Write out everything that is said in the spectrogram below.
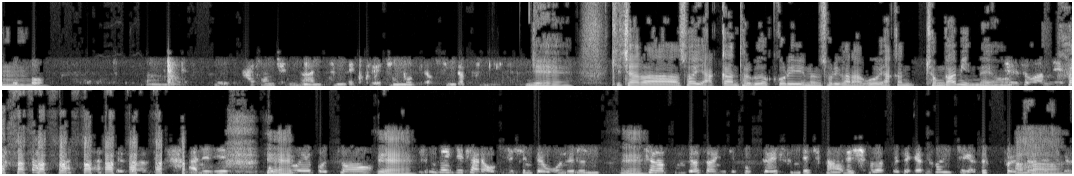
음. 후보 어, 그 가장 중요한 당대표의 덕목이라고 생각합니다. 예. 기차라서 약간 덜그덕거리는 소리가 나고 약간 정감이 있네요. 죄송합니다. 죄송합니다. 아니 이 예. 복도에 보통 예. 승객이 잘 없으신데 오늘은 예. 기차가 붐벼서 이제 복도에 승객이 많으셔갖고 제가 서있지가 아, 불편했어요.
